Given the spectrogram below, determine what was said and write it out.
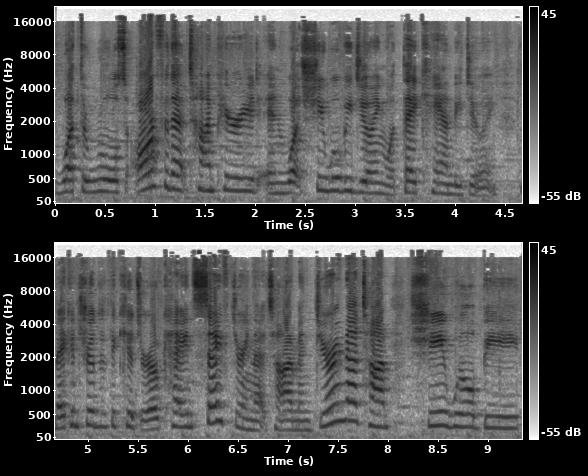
what the rules are for that time period and what she will be doing, what they can be doing. Making sure that the kids are okay and safe during that time. And during that time, she will be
